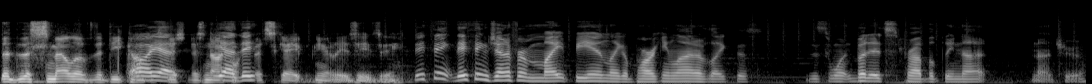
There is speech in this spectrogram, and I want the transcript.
the, the smell of the oh, decomposition is not Oh, Yeah, going they- to escape nearly as easy. They think they think Jennifer might be in like a parking lot of like this this one, but it's probably not not true.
